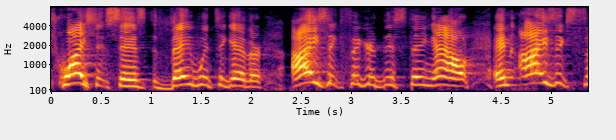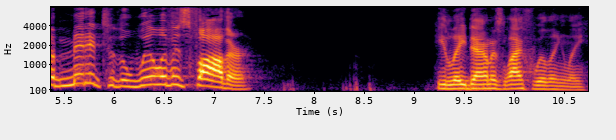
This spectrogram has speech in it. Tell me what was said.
Twice it says they went together. Isaac figured this thing out, and Isaac submitted to the will of his father. He laid down his life willingly.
